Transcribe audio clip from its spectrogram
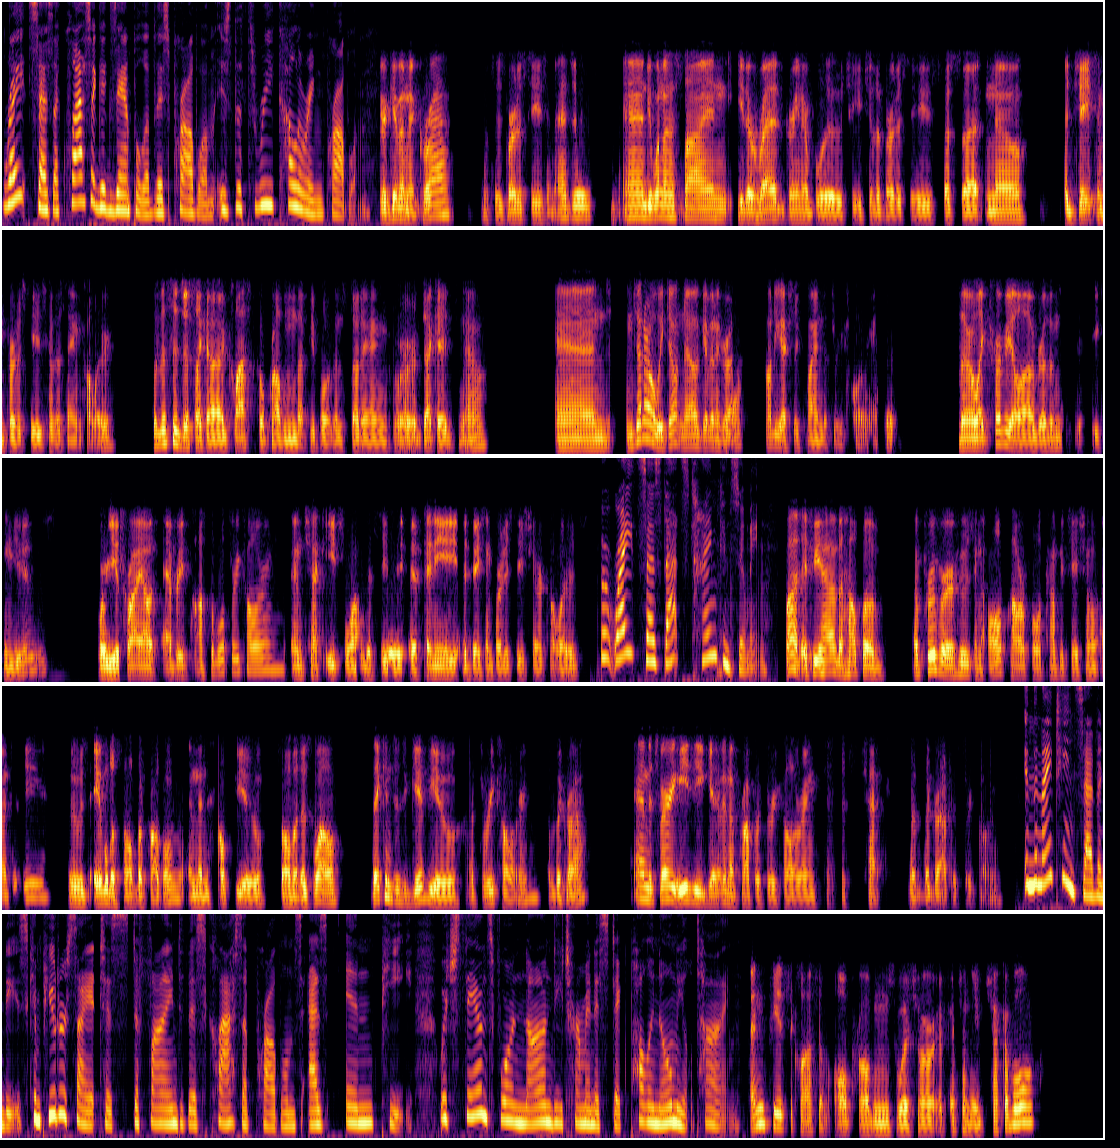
Wright says a classic example of this problem is the three coloring problem. You're given a graph, which is vertices and edges, and you want to assign either red, green, or blue to each of the vertices such that no adjacent vertices have the same color. So this is just like a classical problem that people have been studying for decades now. And in general, we don't know, given a graph, how do you actually find a three coloring of it? There are like trivial algorithms that you can use where you try out every possible three coloring and check each one to see if any adjacent vertices share colors. But Wright says that's time consuming. But if you have the help of a prover who's an all powerful computational entity who is able to solve the problem and then help you solve it as well, they can just give you a three coloring of the graph. And it's very easy, given a proper three coloring, to check that the graph is three coloring. In the 1970s, computer scientists defined this class of problems as NP, which stands for non deterministic polynomial time. NP is the class of all problems which are efficiently checkable.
